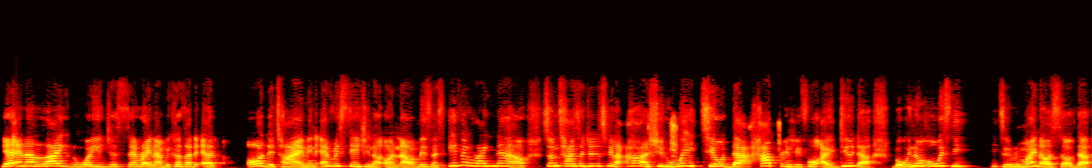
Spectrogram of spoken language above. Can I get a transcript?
yeah, and I like what you just said right now because at, at all the time in every stage in our, on our business, even right now. Sometimes I just feel like, ah, I should wait till that happened before I do that. But we don't always need to remind ourselves that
